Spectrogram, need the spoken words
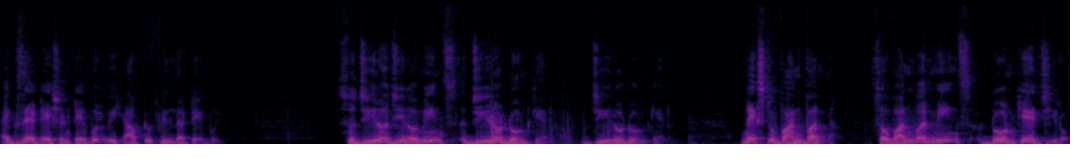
excitation table, we have to fill the table. So 0, 0 means 0 don't care. 0 don't care. Next to 1, 1. So 1, 1 means don't care 0.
